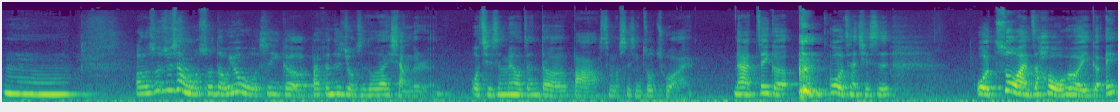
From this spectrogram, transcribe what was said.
嗯，我说就像我说的，因为我是一个百分之九十都在想的人，我其实没有真的把什么事情做出来。那这个 过程其实我做完之后，我会有一个哎、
